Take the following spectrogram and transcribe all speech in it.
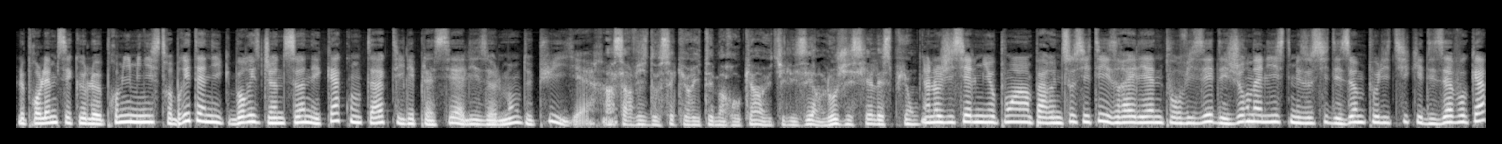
Le problème, c'est que le Premier ministre britannique Boris Johnson est cas contact. Il est placé à l'isolement depuis hier. Un service de sécurité marocain a utilisé un logiciel espion. Un logiciel mis au point par une société israélienne pour viser des journalistes, mais aussi des hommes politiques et des avocats.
